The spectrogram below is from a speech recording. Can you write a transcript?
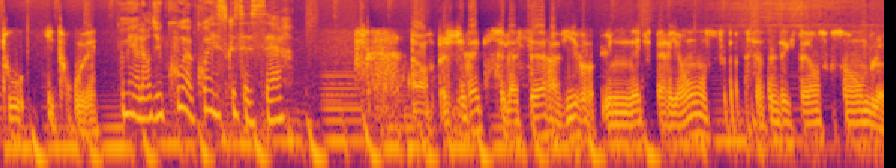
tout y trouver. Mais alors du coup, à quoi est-ce que ça sert? Alors, je dirais que cela sert à vivre une expérience. Certaines expériences ressemblent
